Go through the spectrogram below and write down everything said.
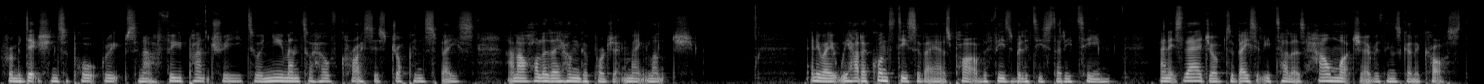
from addiction support groups and our food pantry to a new mental health crisis drop in space and our holiday hunger project Make Lunch. Anyway, we had a quantity surveyor as part of the feasibility study team, and it's their job to basically tell us how much everything's going to cost.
